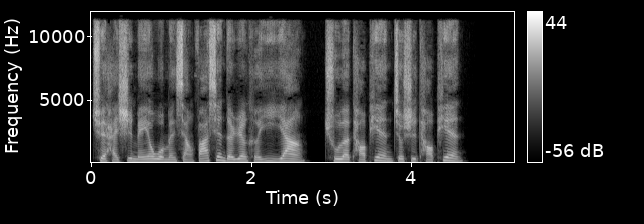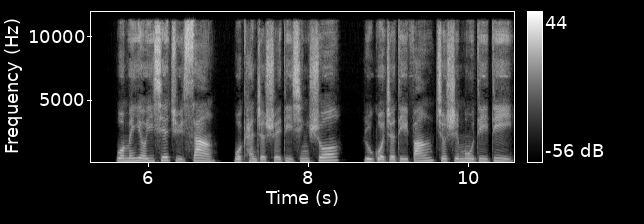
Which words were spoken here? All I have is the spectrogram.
却还是没有我们想发现的任何异样，除了陶片就是陶片。我们有一些沮丧。我看着水底，心说：如果这地方就是目的地，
